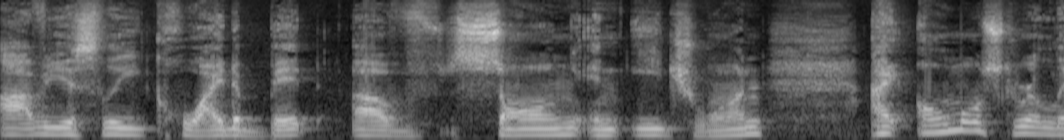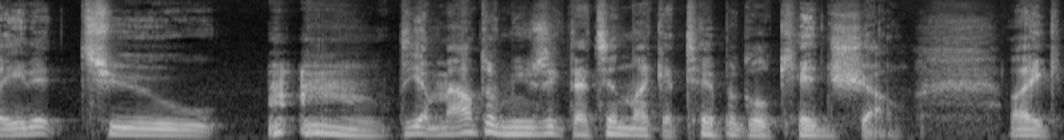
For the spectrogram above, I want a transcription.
obviously quite a bit of song in each one. I almost relate it to the amount of music that's in like a typical kid show. Like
